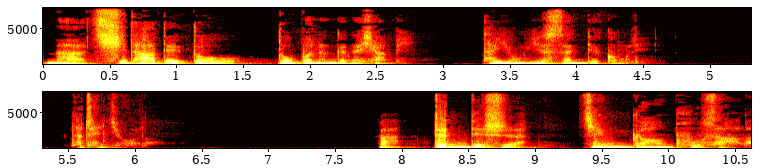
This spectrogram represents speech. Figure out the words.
那其他的都都不能跟他相比，他用一生的功力，他成就了，啊，真的是金刚菩萨了。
